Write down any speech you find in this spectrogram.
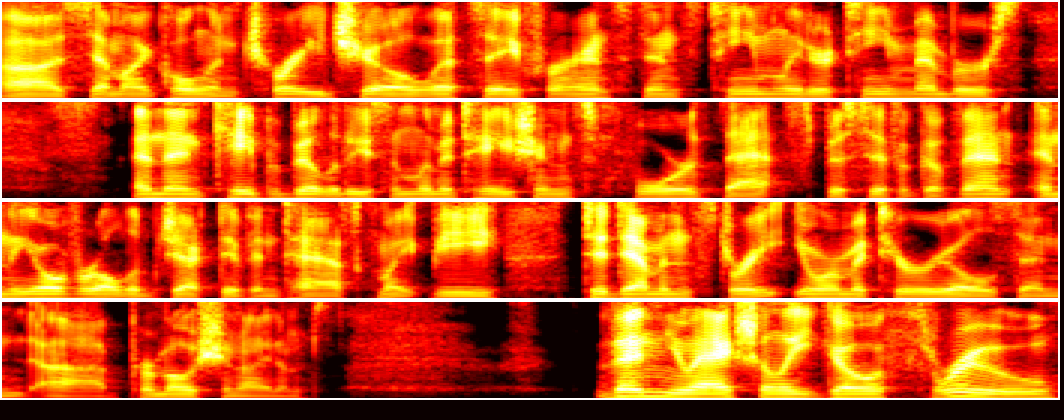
uh, semicolon trade show, let's say, for instance, team leader, team members, and then capabilities and limitations for that specific event. And the overall objective and task might be to demonstrate your materials and uh, promotion items. Then you actually go through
